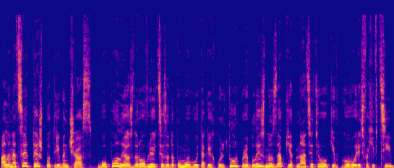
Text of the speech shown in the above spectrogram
Але на це теж потрібен час, бо поле оздоровлюється за допомогою таких культур приблизно за 15 років, говорять фахівці.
